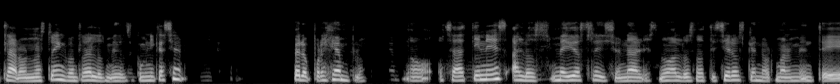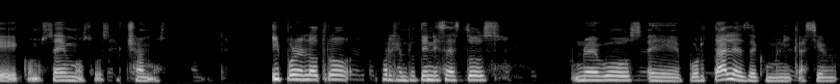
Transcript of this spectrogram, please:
claro, no estoy en contra de los medios de comunicación, pero por ejemplo, ¿no? O sea, tienes a los medios tradicionales, ¿no? A los noticieros que normalmente conocemos o escuchamos. Y por el otro, por ejemplo, tienes a estos nuevos eh, portales de comunicación,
